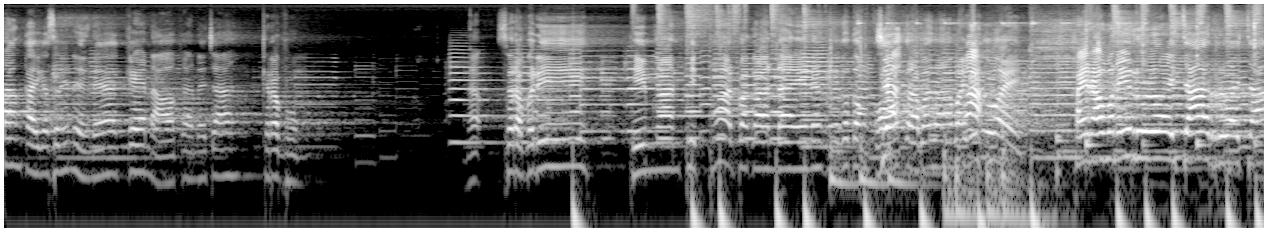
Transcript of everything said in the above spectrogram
ร่างกายกันสักนิดหนึ่งนะฮะแก้หนาวกันนะจ๊ะครับผมนะครับสำหรับวันนี้ทีมงานผิดพลาดประการใดนะครับก็ต้องขอเจ๊ะกราบประทานอภัยด้วยใครเราวันนี้รวยๆจ้ารวยจ้า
